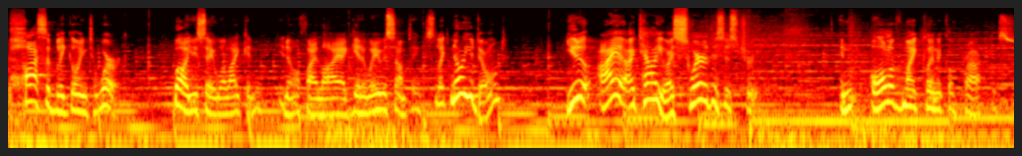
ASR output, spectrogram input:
possibly going to work? Well, you say, well, I can, you know, if I lie, I get away with something. It's like, no, you don't. You, I, I tell you, I swear this is true. In all of my clinical practice,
